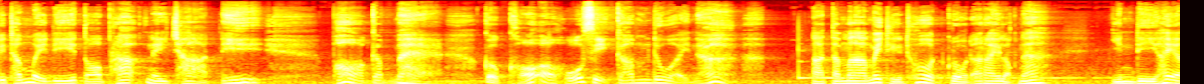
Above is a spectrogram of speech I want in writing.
ยทำไม่ดีต่อพระในชาตินี้ พ่อกับแม่ก็ขออโหสิกรรมด้วยนะอาตมาไม่ถือโทษโกรธอะไรหรอกนะ ยินดีให้อ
